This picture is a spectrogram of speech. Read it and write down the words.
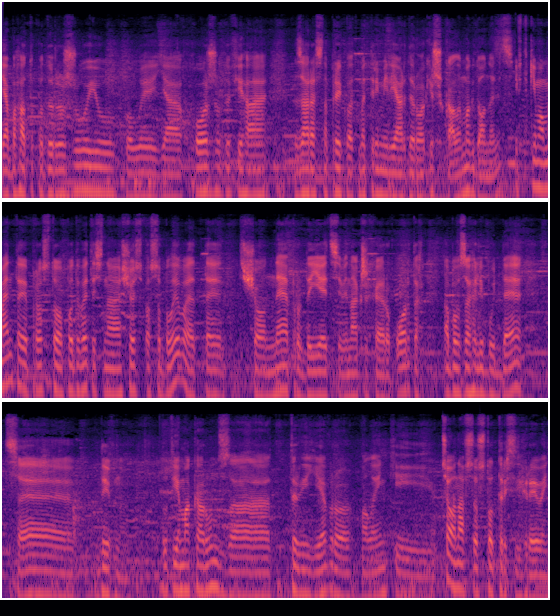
я багато подорожую, коли я ходжу дофіга. Зараз, наприклад, ми 3 мільярди років шукали Макдональдс. І в такі моменти просто подивитись на щось особливе, те, що не продається в інакших аеропортах або взагалі будь-де, це дивно. Тут є макарун за 3 євро, маленький. Цього на все 130 гривень.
